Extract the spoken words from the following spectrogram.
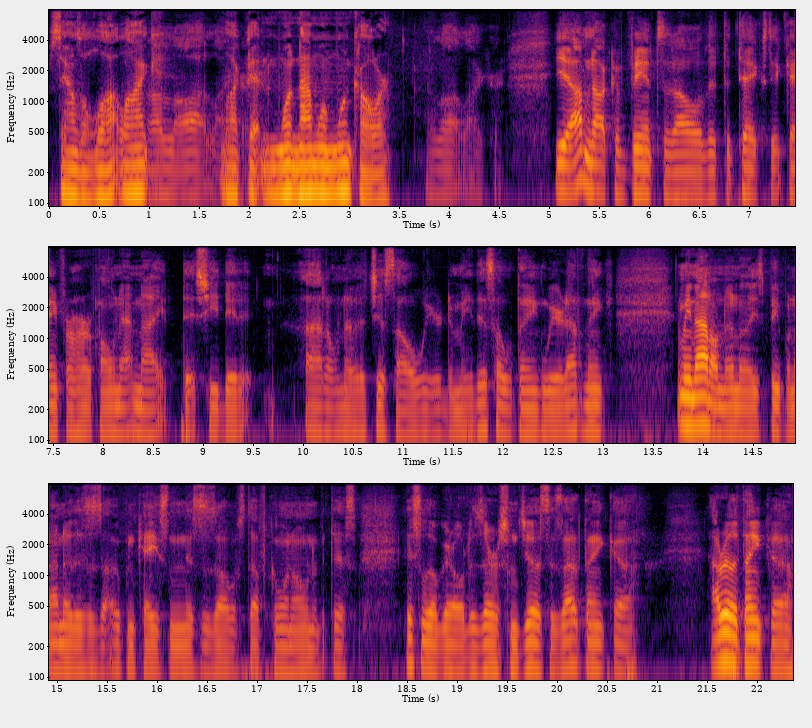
sounds a lot like A lot like, like that one 911 caller. A lot like her. Yeah, I'm not convinced at all that the text that came from her phone that night that she did it. I don't know. It's just all weird to me. This whole thing weird. I think. I mean, I don't know none of these people, and I know this is an open case and this is all stuff going on. But this this little girl deserves some justice. I think. Uh, I really think uh,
